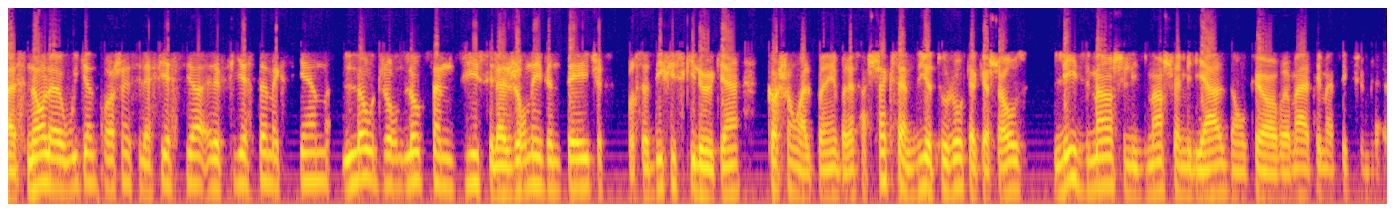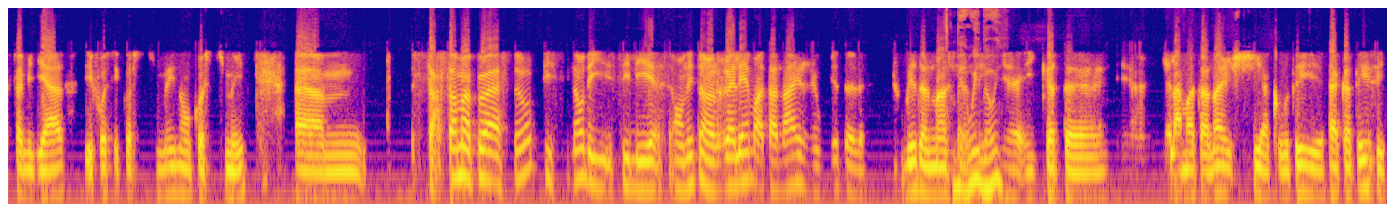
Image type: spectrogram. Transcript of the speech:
Euh, sinon, le week-end prochain, c'est la fiesta, la fiesta mexicaine. L'autre jour, l'autre samedi, c'est la journée vintage pour se défisquer le camp, cochon alpin. Bref, à chaque samedi, il y a toujours quelque chose les dimanches, c'est les dimanches familiales, donc euh, vraiment la thématique familiale. Des fois, c'est costumé, non costumé. Euh, ça ressemble un peu à ça. Puis sinon, des, les, on est un relais motoneige. J'ai oublié de, j'ai oublié de le mentionner. Ben oui, ben oui. Euh, il, y a la motoneige ici à côté. À côté, c'est,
